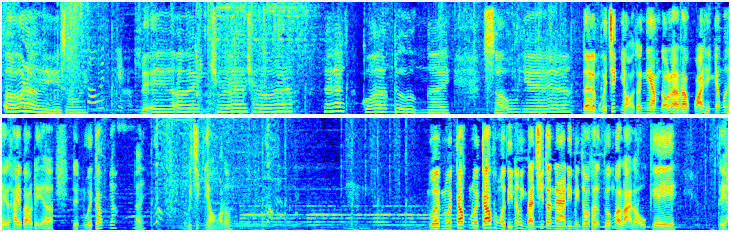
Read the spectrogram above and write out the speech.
ở đây rồi. Để anh che cho em hết quãng đường ngày sau nhé. Đây là một cái trích nhỏ cho anh em, đó là rau quái thì anh em có thể thay vào để à, để nuôi cóc nhá. Đấy một cái chích nhỏ thôi. Nuôi nuôi cóc nuôi cóc không phải tí nữa mình bán chitana đi mình cho thợ tướng vào lại là ok. Đẹp.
